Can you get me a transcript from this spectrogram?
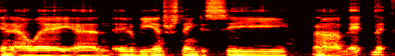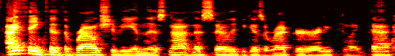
in LA, and it'll be interesting to see. Um, it, I think that the Browns should be in this not necessarily because of record or anything like that.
